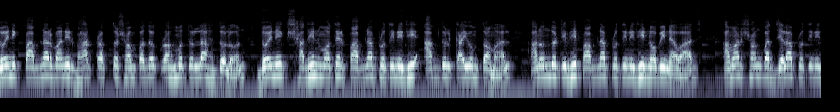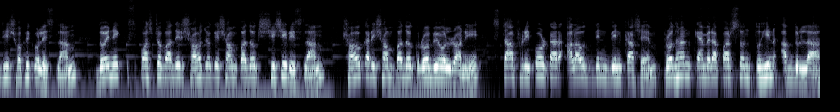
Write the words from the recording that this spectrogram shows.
দৈনিক পাবনার বাণীর ভারপ্রাপ্ত সম্পাদক রহমতুল্লাহ দোলন, দৈনিক স্বাধীন মতের পাবনা প্রতিনিধি আব্দুল কাইয়ুম তমাল, আনন্দ টিভি পাবনা প্রতিনিধি নবীন আওয়াজ আমার সংবাদ জেলা প্রতিনিধি শফিকুল ইসলাম, দৈনিক স্পষ্টবাদীর সহযোগী সম্পাদক শিশির ইসলাম, সহকারী সম্পাদক রবিউল রনি, স্টাফ রিপোর্টার আলাউদ্দিন বিন কাশেম প্রধান ক্যামেরা পার্সন তুহিন আবদুল্লাহ,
